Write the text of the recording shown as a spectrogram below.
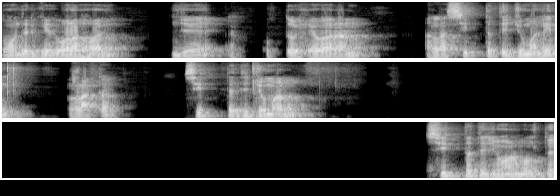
তোমাদেরকে বলা হয় যে, উক্ত হেওয়ারান আল্লাহ সিত্তাতে জুমালিন লাকাল। সিত্তাতে জুমাল সিত্তাতে জুমাল বলতে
